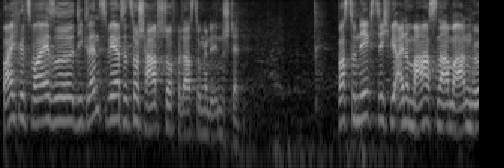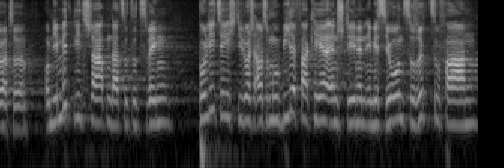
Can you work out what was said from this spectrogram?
Beispielsweise die Grenzwerte zur Schadstoffbelastung in Innenstädten. Was zunächst sich wie eine Maßnahme anhörte, um die Mitgliedstaaten dazu zu zwingen, politisch die durch Automobilverkehr entstehenden Emissionen zurückzufahren,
